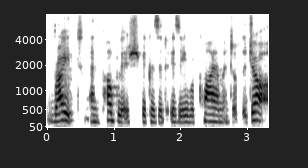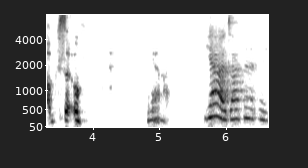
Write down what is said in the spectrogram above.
write and publish because it is a requirement of the job. So, Yeah, yeah definitely.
